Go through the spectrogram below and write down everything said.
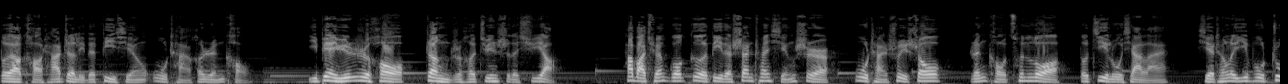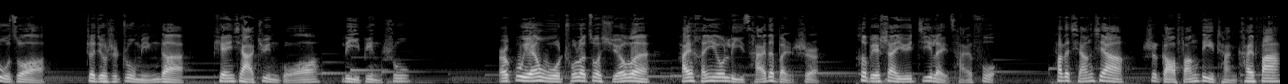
都要考察这里的地形、物产和人口。以便于日后政治和军事的需要，他把全国各地的山川形势、物产税收、人口村落都记录下来，写成了一部著作，这就是著名的《天下郡国利病书》。而顾炎武除了做学问，还很有理财的本事，特别善于积累财富。他的强项是搞房地产开发，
